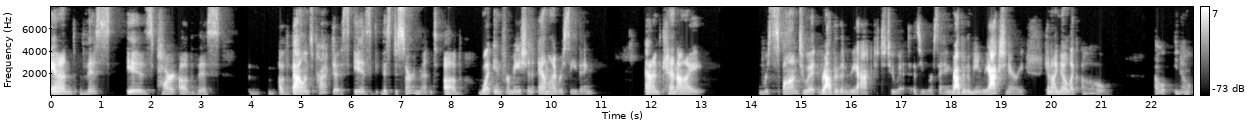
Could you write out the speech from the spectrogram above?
and this is part of this of balance practice is this discernment of what information am I receiving and can I respond to it rather than react to it, as you were saying, rather than being reactionary, can I know, like, oh, oh, you know,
